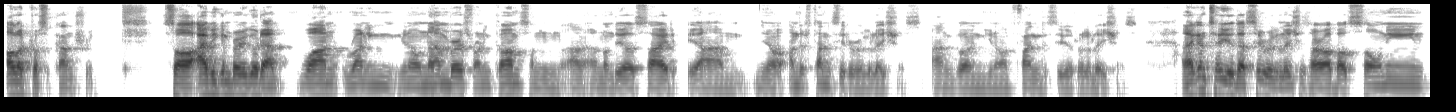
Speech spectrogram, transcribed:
all across the country. So I became very good at one running, you know, numbers, running comps, and and on the other side, um, you know, understanding city regulations and going, you know, and finding the city regulations. And I can tell you that city regulations are all about zoning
